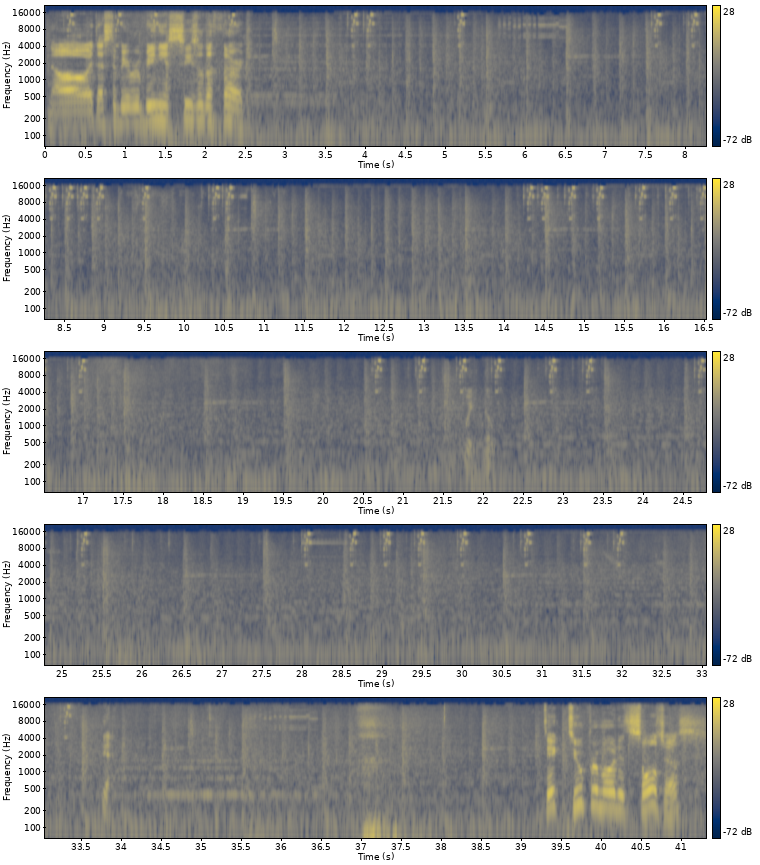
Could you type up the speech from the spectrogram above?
No, it has to be Rubinius Caesar the Third. Wait, no. Yeah. Take two promoted soldiers.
